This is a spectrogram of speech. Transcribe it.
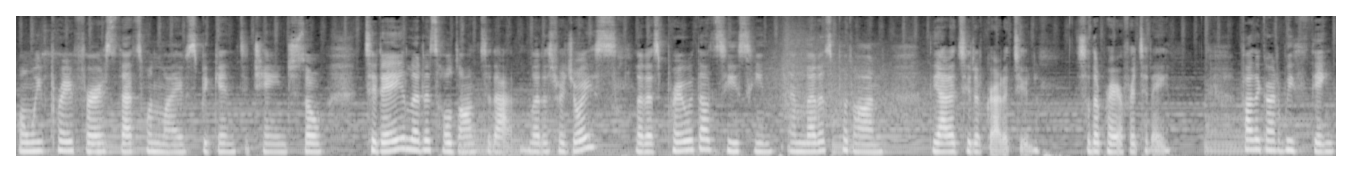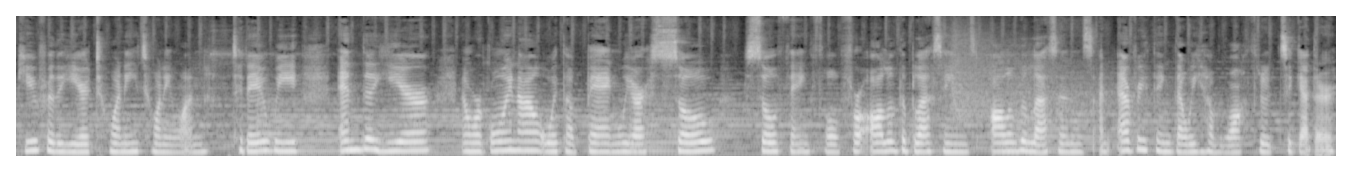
when we pray first, that's when lives begin to change. So today, let us hold on to that. Let us rejoice, let us pray without ceasing, and let us put on the attitude of gratitude. So, the prayer for today. Father God, we thank you for the year 2021. Today we end the year and we're going out with a bang. We are so, so thankful for all of the blessings, all of the lessons, and everything that we have walked through together.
